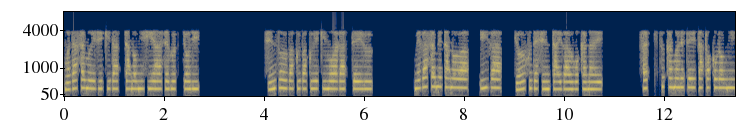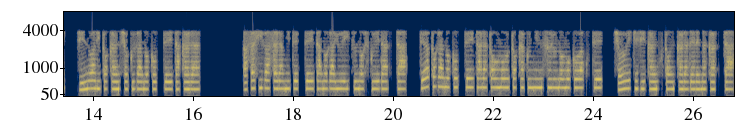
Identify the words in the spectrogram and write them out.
まだ寒い時期だったのに冷や汗ぐっちょり。心臓バクバク息も上がっている。目が覚めたのは、いいが、恐怖で身体が動かない。さっき掴まれていたところに、じんわりと感触が残っていたから。朝日がさらに照っていたのが唯一の救いだった。手跡が残っていたらと思うと確認するのも怖くて、小1時間布団から出れなかった。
